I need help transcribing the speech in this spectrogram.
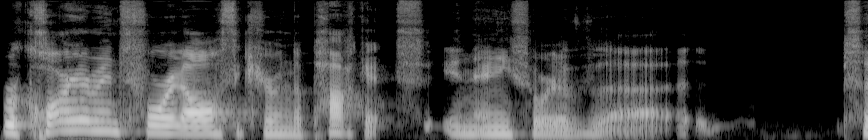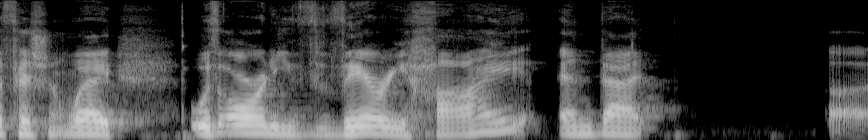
requirements for it all securing the pockets in any sort of uh, sufficient way was already very high, and that uh,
